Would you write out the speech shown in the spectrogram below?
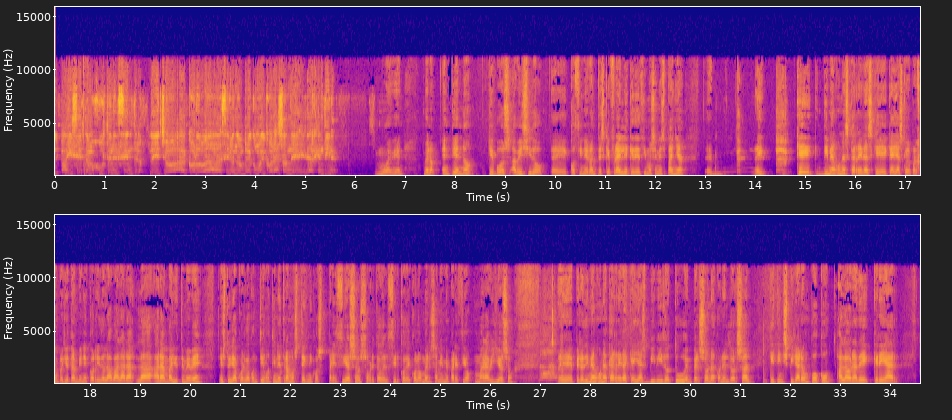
el, país, estamos justo en el centro. De hecho, a Córdoba se lo nombra como el corazón de Argentina. Muy bien. Bueno, entiendo que vos habéis sido eh, cocinero antes que fraile, que decimos en España. Eh, eh, dime algunas carreras que, hayas corrido. Por ejemplo, yo también he corrido la, Balara, la Aramba UTMB. Estoy de acuerdo contigo. Tiene tramos técnicos preciosos, sobre todo el circo de Colomers. A mí me pareció maravilloso. Pero dime alguna carrera que hayas vivido tú en persona con el dorsal que te inspirara un poco a la hora de crear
